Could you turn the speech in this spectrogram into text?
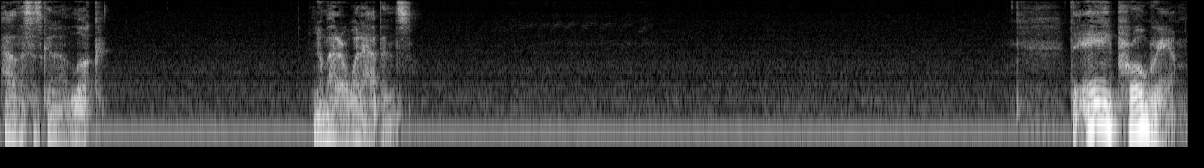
how this is going to look no matter what happens. The AA program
